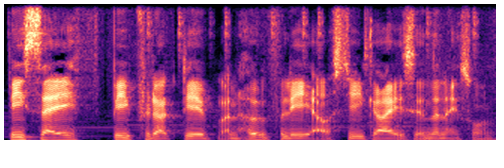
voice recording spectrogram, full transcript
Be safe, be productive, and hopefully I'll see you guys in the next one.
